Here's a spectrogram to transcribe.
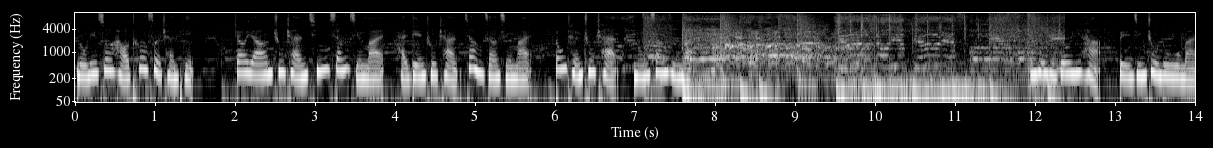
努力做好特色产品。朝阳出产清香型霾，海淀出产酱香型霾。东城出产浓香型霾。今天是周一哈，北京重度雾霾。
